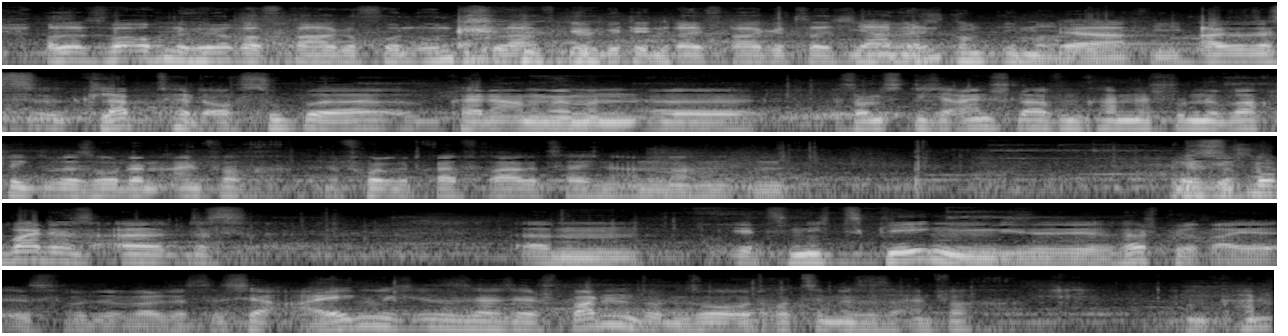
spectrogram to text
Also das war auch eine Hörerfrage von uns. Schlaft ihr mit den drei Fragezeichen Ja, ein? das kommt immer Ja, irgendwie. also das klappt halt auch super. Keine Ahnung, wenn man äh, sonst nicht einschlafen kann, eine Stunde wach liegt oder so, dann einfach eine Folge drei Fragezeichen anmachen und das, wobei das, äh, das ähm, jetzt nichts gegen diese Hörspielreihe ist, weil das ist ja eigentlich ist es ja sehr spannend und so, aber trotzdem ist es einfach, man kann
